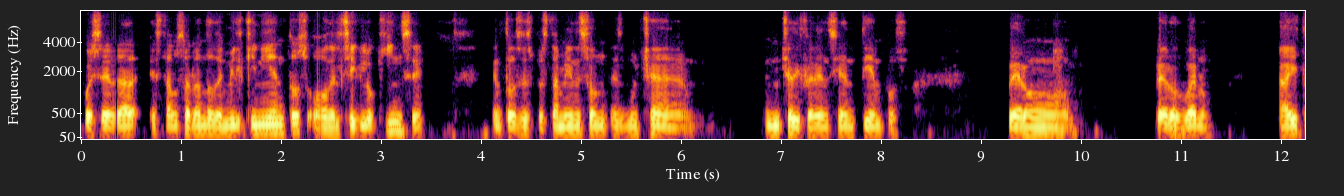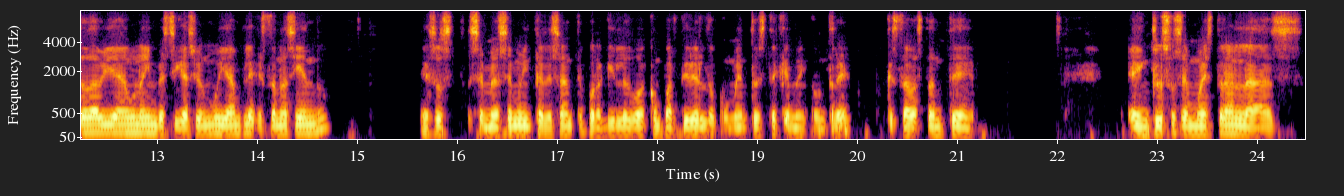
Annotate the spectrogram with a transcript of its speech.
pues era, estamos hablando de 1500 o del siglo XV entonces, pues también son, es mucha, mucha diferencia en tiempos. Pero, pero bueno, hay todavía una investigación muy amplia que están haciendo. Eso se me hace muy interesante. Por aquí les voy a compartir el documento este que me encontré, que está bastante... E incluso se muestran las,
